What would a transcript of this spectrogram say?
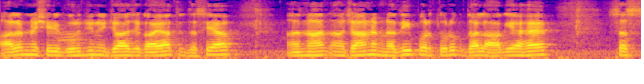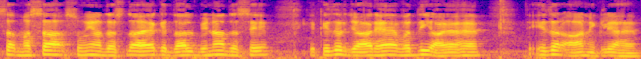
ਆਲਮ ਨੇ ਸ਼੍ਰੀ ਗੁਰੂ ਜੀ ਨੂੰ ਜਾ ਜਗਾਇਆ ਤੇ ਦੱਸਿਆ ਅਚਾਨਕ ਨਦੀ ਪਰ ਤੁਰਕ ਦਲ ਆ ਗਿਆ ਹੈ। ਮੱਸਾ ਸੂਇਆ ਦੱਸਦਾ ਹੈ ਕਿ ਦਲ ਬਿਨਾ ਦੱਸੇ ਕਿ ਕਿਧਰ ਜਾ ਰਿਹਾ ਹੈ, ਵੱਧੀ ਆਇਆ ਹੈ ਤੇ ਇਧਰ ਆ ਨਿਕਲਿਆ ਹੈ।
